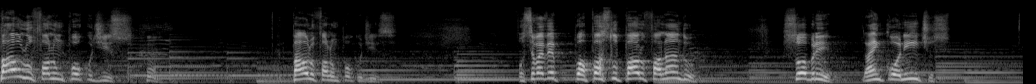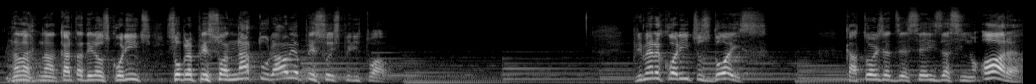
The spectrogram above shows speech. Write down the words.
Paulo fala um pouco disso. Paulo fala um pouco disso. Você vai ver o apóstolo Paulo falando sobre, lá em Coríntios, na, na, carta dele aos Coríntios, sobre a pessoa natural e a pessoa espiritual. 1 Coríntios 2, 14 a 16 diz assim: Ora,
